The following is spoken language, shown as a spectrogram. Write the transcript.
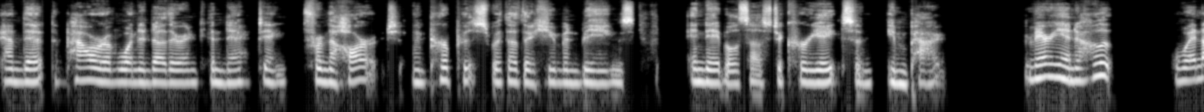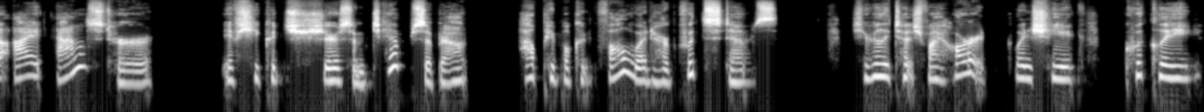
and that the power of one another and connecting from the heart and purpose with other human beings enables us to create some impact. Marianne Hook, when I asked her if she could share some tips about how people could follow in her footsteps, she really touched my heart when she quickly,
